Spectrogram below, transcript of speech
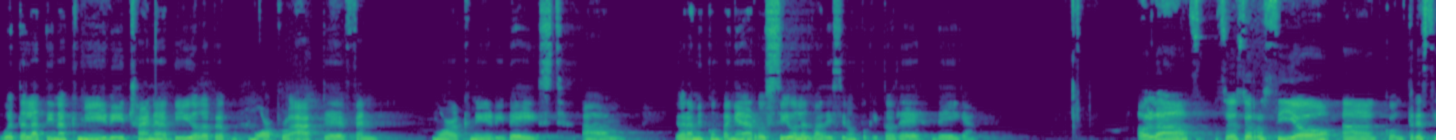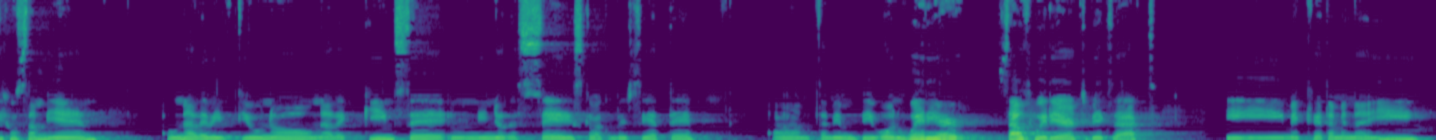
with the Latina community, trying to be a little bit more proactive and more community based. Um, y ahora mi compañera Rocío les va a decir un poquito de, de ella. Hola, soy, soy Rocío, uh, con tres hijos también, una de 21, una de 15, un niño de 6 que va a cumplir 7. Um, también vivo en Whittier, South Whittier to be exact, y me crié también ahí.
